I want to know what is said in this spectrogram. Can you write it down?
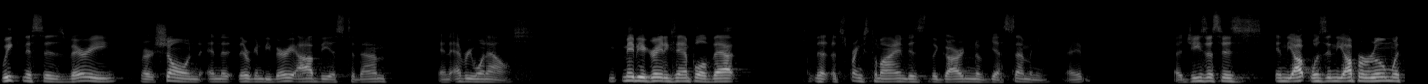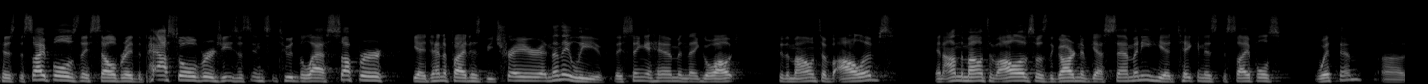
weaknesses very or shown, and they were going to be very obvious to them and everyone else. Maybe a great example of that that springs to mind is the Garden of Gethsemane, right? Uh, Jesus is in the up, was in the upper room with his disciples. They celebrate the Passover. Jesus instituted the Last Supper. He identified his betrayer, and then they leave. They sing a hymn and they go out to the Mount of Olives. And on the Mount of Olives was the Garden of Gethsemane. He had taken his disciples with him, uh,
